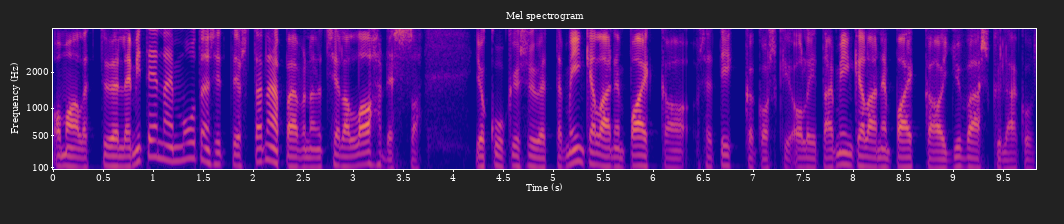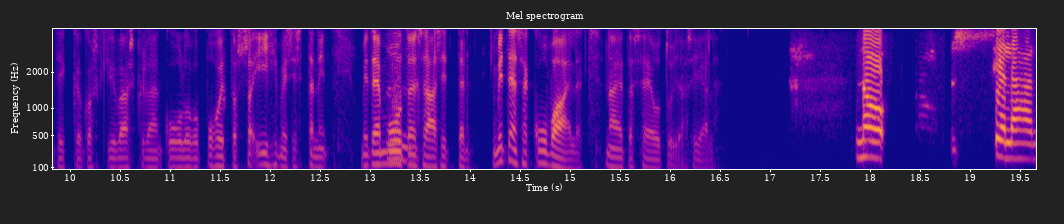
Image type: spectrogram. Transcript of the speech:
omalle työlle. Miten näin muuten sitten, jos tänä päivänä nyt siellä Lahdessa joku kysyy, että minkälainen paikka se Tikkakoski oli, tai minkälainen paikka on Jyväskylä, kun Tikkakoski Jyväskylään kuuluu, kun puhuit tuossa ihmisistä, niin miten muuten mm. sä sitten, miten sä kuvailet näitä seutuja siellä? No siellähän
